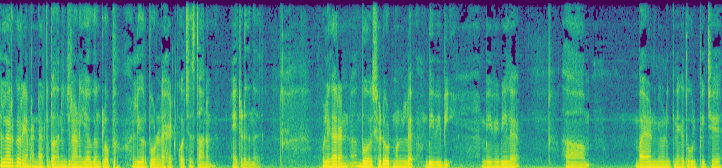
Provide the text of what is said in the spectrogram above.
എല്ലാവർക്കും അറിയാം രണ്ടായിരത്തി പതിനഞ്ചിലാണ് യോഗൻ ക്ലോപ്പ് ലിവർപൂളിന്റെ ഹെഡ് കോച്ച് സ്ഥാനം ഏറ്റെടുക്കുന്നത്. പുള്ളിക്കാരൻ ബോയ്സ് ഡോട്ട്മുണ്ടിൽ B V B B V ബിയിലെ ബയൺ മ്യൂണിക്കിനെയൊക്കെ തോൽപ്പിച്ച്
